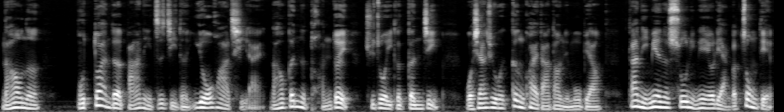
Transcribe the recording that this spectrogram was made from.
然后呢不断的把你自己的优化起来，然后跟着团队去做一个跟进。我相信会更快达到你的目标。但里面的书里面有两个重点，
